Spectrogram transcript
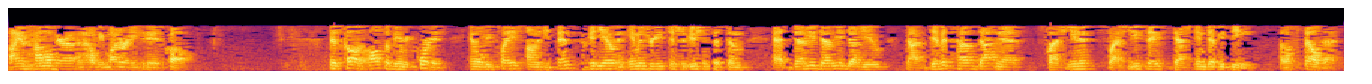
I am Tom O'Hara, and I will be moderating today's call. This call is also being recorded and will be placed on the Defense Video and Imagery Distribution System at www.dvidshub.net slash unit slash usace-nwd. I will spell that.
